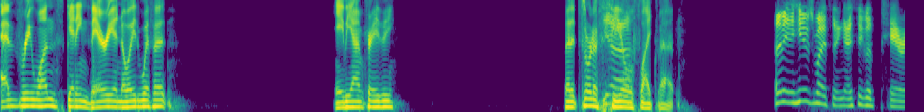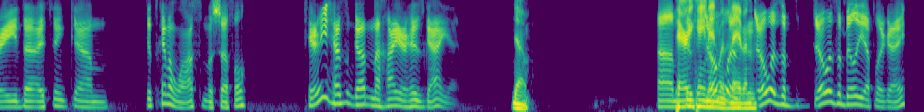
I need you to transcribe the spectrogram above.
everyone's getting very annoyed with it. Maybe I'm crazy. But it sort of Yeah. feels like that. I mean, here's my thing. I think with Perry, that I think um gets kind of lost in the shuffle. Perry hasn't gotten to hire his guy yet. No. Um, Perry came in with was, Maven. Joe was a Joe was a Billy Eppler guy.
